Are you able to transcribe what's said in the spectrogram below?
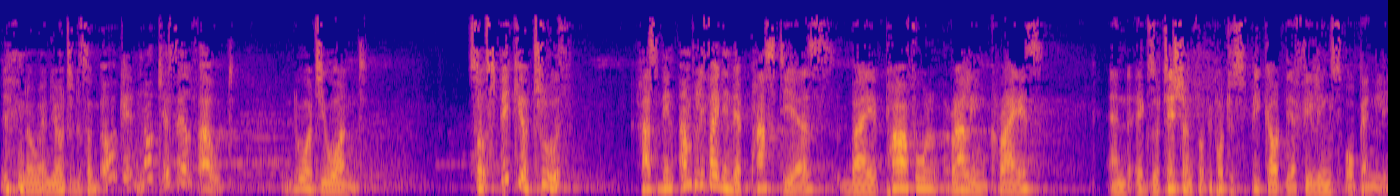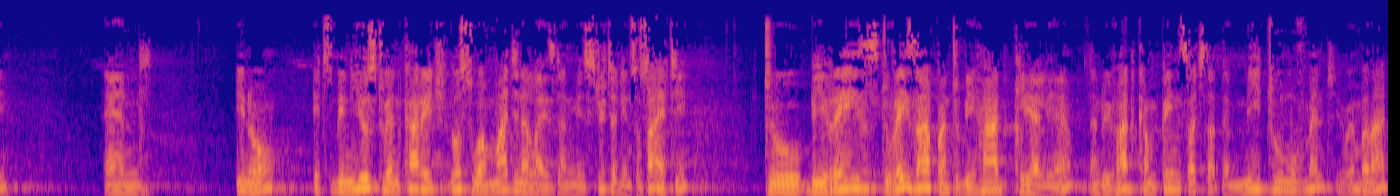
you know, when you want to do something, okay, knock yourself out. Do what you want. So speak your truth has been amplified in the past years by powerful rallying cries and exhortation for people to speak out their feelings openly. And, you know, it's been used to encourage those who are marginalized and mistreated in society to be raised, to raise up and to be heard clearly. Eh? And we've had campaigns such that the Me Too movement, you remember that?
